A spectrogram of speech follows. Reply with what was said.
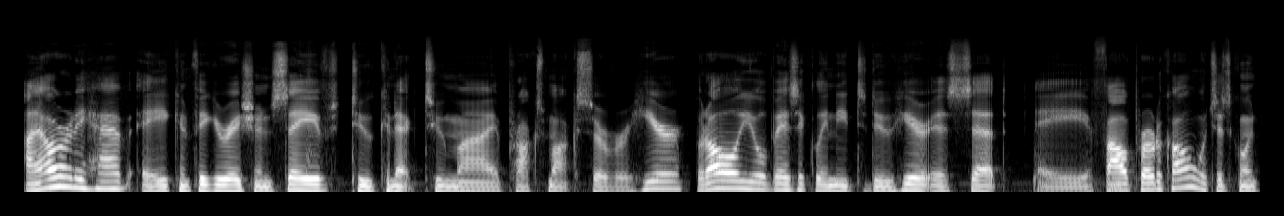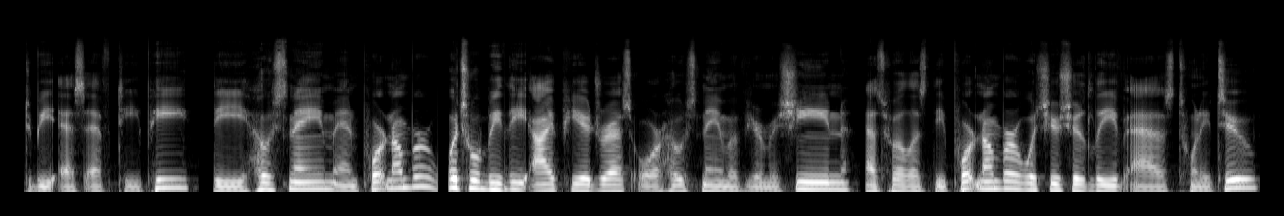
I already have a configuration saved to connect to my Proxmox server here, but all you'll basically need to do here is set a file protocol, which is going to be SFTP, the hostname and port number, which will be the IP address or hostname of your machine, as well as the port number, which you should leave as 22.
